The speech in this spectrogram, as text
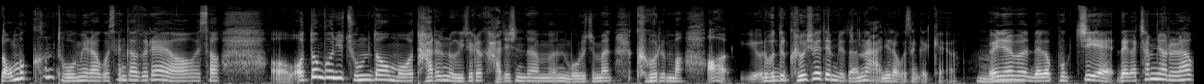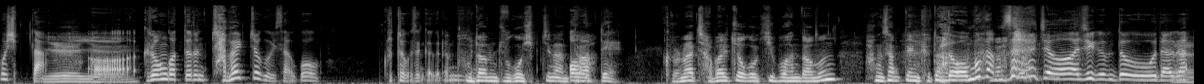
너무 큰 도움이라고 생각을 해요. 그래서 어, 어떤 분이 좀 더 뭐 다른 의지를 가지신다면 모르지만 그거를 막 어, 여러분들 그러셔야 됩니다는 아니라고 생각해요. 음. 왜냐하면 내가 복지에 내가 참여를 하고 싶다. 예, 예. 어, 그런 것들은 자발적 의사고 그렇다고 생각을 합니다. 부담 주고 싶진 않다. 어, 네. 그러나 자발적으로 기부한다면 항상 땡큐다. 너무 감사하죠. 지금도 오다가 네.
